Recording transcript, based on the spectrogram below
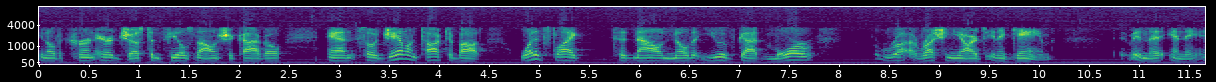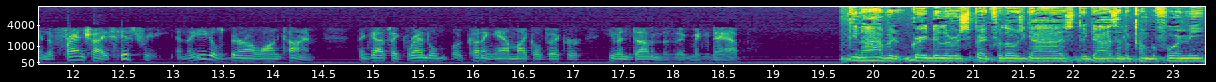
you know, the current era, Justin Fields now in Chicago, and so Jalen talked about what it's like to now know that you have got more rushing yards in a game in the in the in the franchise history, and the Eagles have been around a long time, than guys like Randall Cunningham, Michael Vick, or even Donovan McNabb. You know, I have a great deal of respect for those guys, the guys that have come before me,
